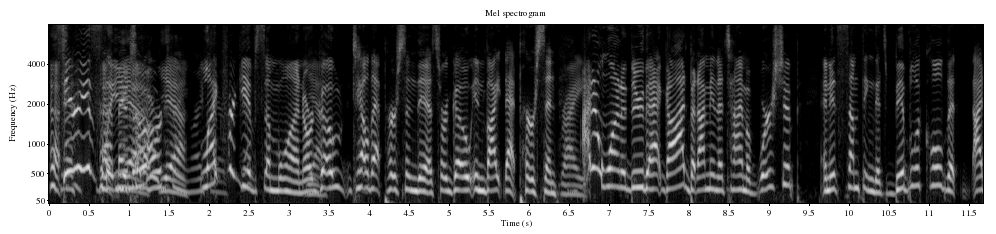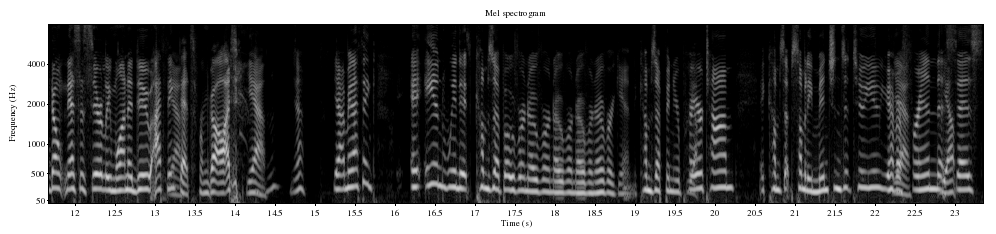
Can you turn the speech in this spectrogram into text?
yes. Seriously, Makes you know? Yeah. right like there. forgive someone or Yeah. go tell that person this or go invite that person. Right. I don't want to do that, God, but I'm in a time of worship and it's something that's biblical that I don't necessarily want to do. I think Yeah. that's from God. Yeah. Yeah. Yeah. I mean, I think, a- and when it comes up over and over and over and over and over again, it comes up in your prayer time, it comes up, somebody mentions it to you. You have Yeah. a friend that Yep. says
